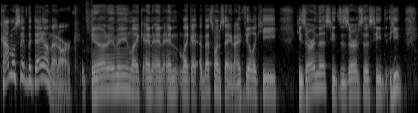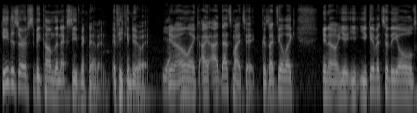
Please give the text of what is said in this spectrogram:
Camo saved the day on that arc. It's you know what I mean? Like and and and like I, that's what I'm saying. I feel like he he's earned this. He deserves this. He he he deserves to become the next Steve McNiven if he can do it. Yeah. You know, like I, I that's my take because I feel like you know you, you you give it to the old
